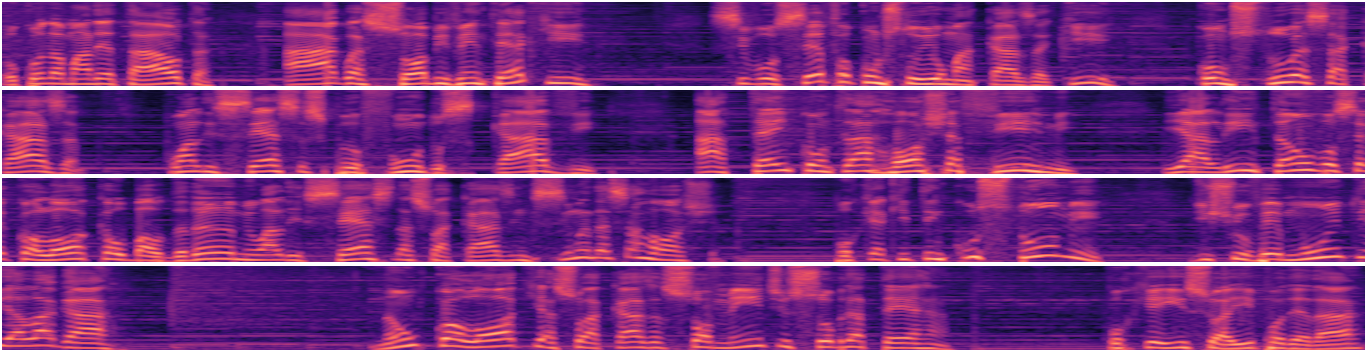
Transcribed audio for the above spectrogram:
ou quando a maré está alta a água sobe e vem até aqui. Se você for construir uma casa aqui, construa essa casa com alicerces profundos, cave até encontrar rocha firme. E ali então você coloca o baldrame, o alicerce da sua casa em cima dessa rocha. Porque aqui tem costume de chover muito e alagar. Não coloque a sua casa somente sobre a terra, porque isso aí poderá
